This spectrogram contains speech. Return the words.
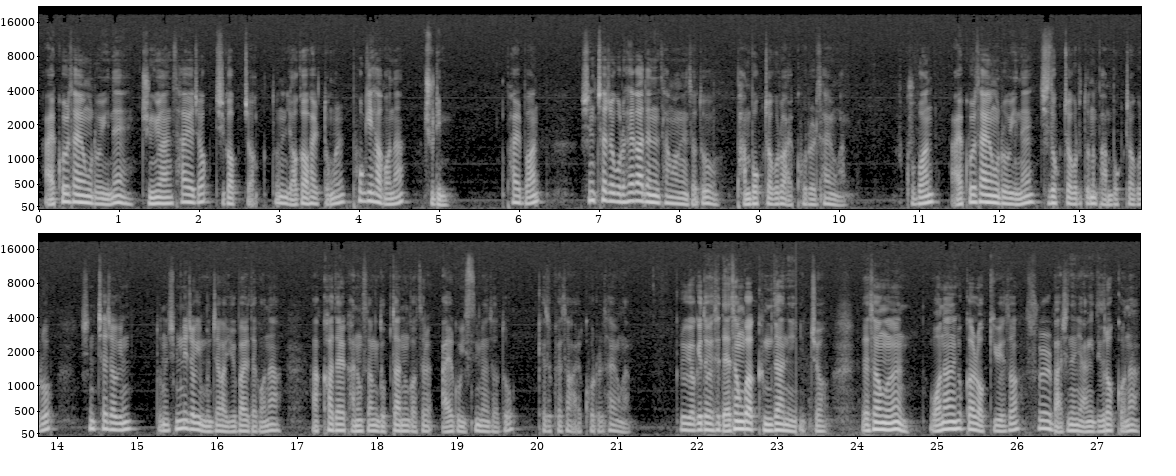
알코올 사용으로 인해 중요한 사회적, 직업적 또는 여가 활동을 포기하거나 줄임. 8번 신체적으로 해가 되는 상황에서도 반복적으로 알코올을 사용함. 9번 알코올 사용으로 인해 지속적으로 또는 반복적으로 신체적인 또는 심리적인 문제가 유발되거나 악화될 가능성이 높다는 것을 알고 있으면서도 계속해서 알코올을 사용함. 그리고 여기 더해서 내성과 금단이 있죠. 내성은 원하는 효과를 얻기 위해서 술을 마시는 양이 늘었거나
